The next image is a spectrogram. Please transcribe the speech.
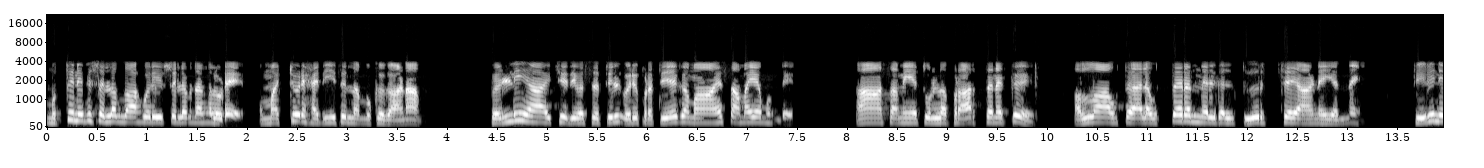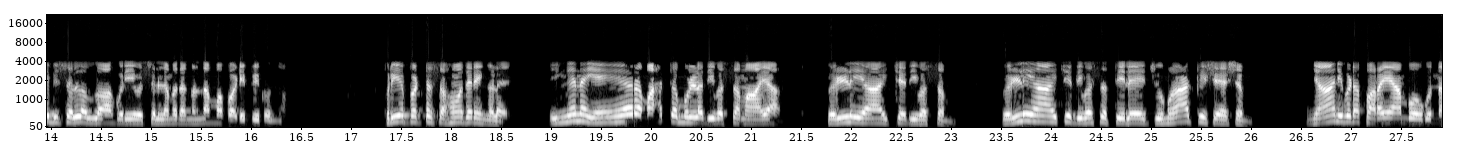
മുത്തു നബി സല്ലാഹു അലൈഹി വസല്ലം തങ്ങളുടെ മറ്റൊരു ഹദീസിൽ നമുക്ക് കാണാം. വെള്ളിയാഴ്ച ദിവസത്തിൽ ഒരു പ്രത്യേകമായ സമയമുണ്ട്. ആ സമയത്തുള്ള പ്രാർത്ഥനക്ക് അള്ളാഹു താല ഉത്തരം നൽകൽ തീർച്ചയാണ് എന്ന് തിരുനബി സല്ലാഹു അലൈഹി വസല്ലം തങ്ങൾ നമ്മെ പഠിപ്പിക്കുന്നു. പ്രിയപ്പെട്ട സഹോദരങ്ങളെ ഇങ്ങനെ ഏറെ മഹത്വമുള്ള ദിവസമായ വെള്ളിയാഴ്ച ദിവസം വെള്ളിയാഴ്ച ദിവസത്തിലെ ജുമാക്ക് ശേഷം ഞാൻ ഇവിടെ പറയാൻ പോകുന്ന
